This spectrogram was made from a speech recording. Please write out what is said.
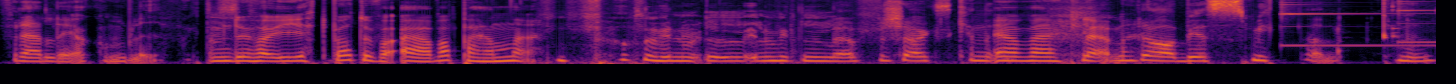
förälder jag kommer bli Men faktiskt. du har ju jättebra att du får öva på henne. min, min, mitt lilla försökskanin. Ja verkligen. Rabies-smittad kanin.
